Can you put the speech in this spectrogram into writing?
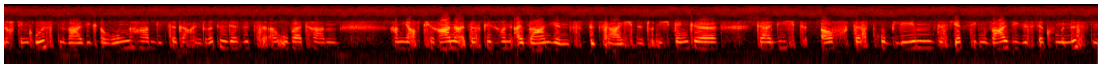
noch den größten Wahlsieg errungen haben, die circa ein Drittel der Sitze erobert haben, haben ja auch Tirana als das Gehirn Albaniens bezeichnet. Und ich denke, da liegt auch das Problem des jetzigen Wahlsieges der Kommunisten,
